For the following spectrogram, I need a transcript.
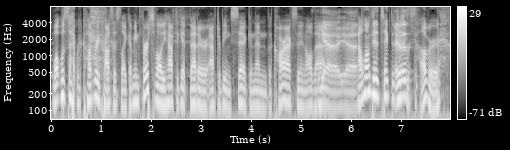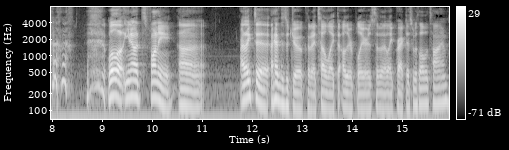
what was that recovery process like? I mean, first of all, you have to get better after being sick, and then the car accident, all that. Yeah, yeah. How long did it take to it just was... recover? well, you know, it's funny. Uh, I like to. I have this joke that I tell like the other players that I like practice with all the time.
